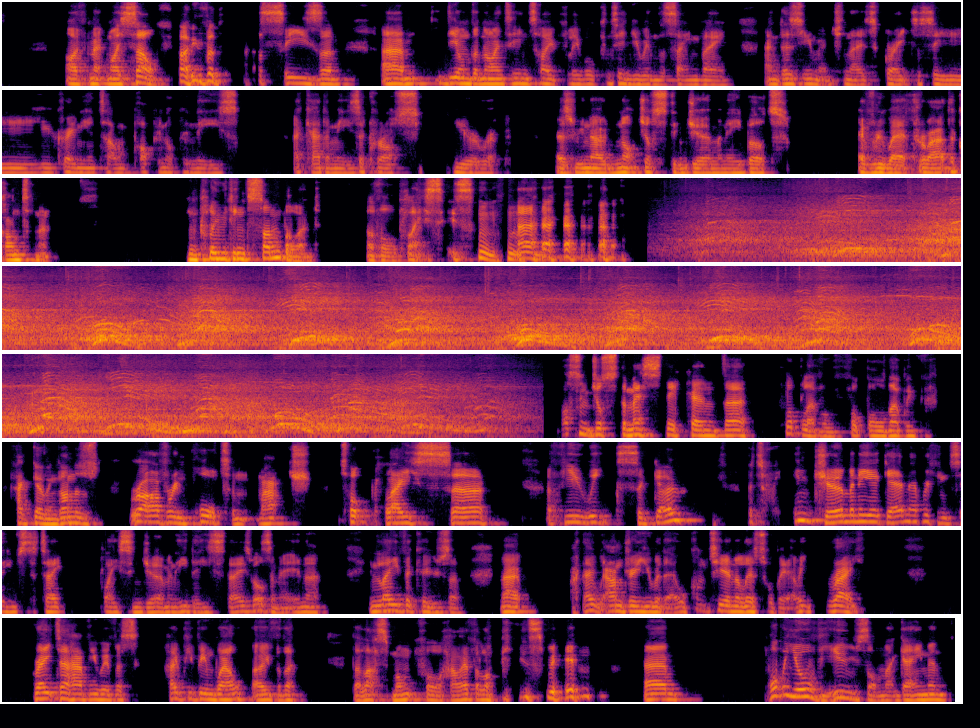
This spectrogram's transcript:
I've met myself over season. Um, the under 19s hopefully will continue in the same vein. And as you mentioned, it's great to see Ukrainian talent popping up in these academies across Europe, as we know, not just in Germany, but everywhere throughout the continent, including Sunderland. of all places. wasn't just domestic and uh, club level football that we've had going on. As rather important match took place uh, a few weeks ago between in Germany again. Everything seems to take place in Germany these days, wasn't it? In a in Leverkusen. Now, I know Andrew, you were there. We'll come to you in a little bit. I mean, Rey, great to have you with us. Hope you've been well over the the last month or however long it's been. Um, what were your views on that game, and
